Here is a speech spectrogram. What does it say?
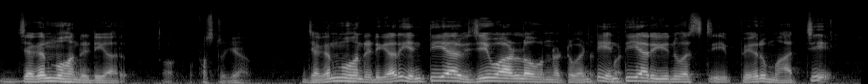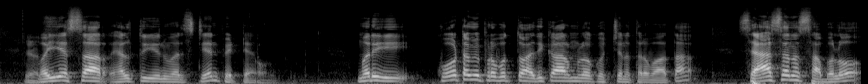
జగన్మోహన్ రెడ్డి గారు. ఫస్ట్ జగన్మోహన్ రెడ్డి గారు ఎన్టీఆర్ విజయవాడలో ఉన్నటువంటి ఎన్టీఆర్ యూనివర్సిటీ పేరు మార్చి. వైఎస్ఆర్ హెల్త్ యూనివర్సిటీ అని పెట్టారు. మరి కూటమి ప్రభుత్వం అధికారంలోకి వచ్చిన తర్వాత శాసనసభలో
